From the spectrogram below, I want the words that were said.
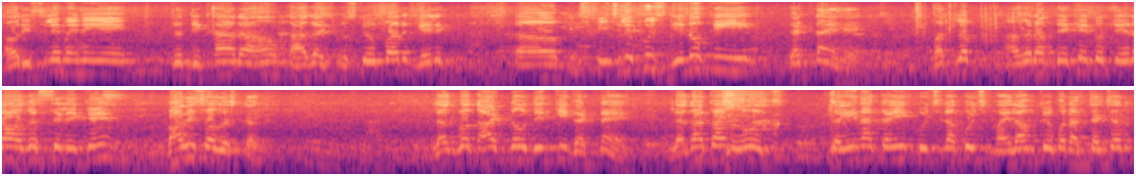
और इसलिए मैंने ये जो दिखा रहा हूँ कागज़, उसके ऊपर गेले पिछले कुछ दिनों की घटनाएँ हैं। मतलब अगर आप देखें तो तेरह अगस्त से लेकर बाईस अगस्त तक लगभग आठ नौ दिन की घटना है लगातार रोज कहीं ना कहीं कुछ ना कुछ महिलाओं के ऊपर अत्याचार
